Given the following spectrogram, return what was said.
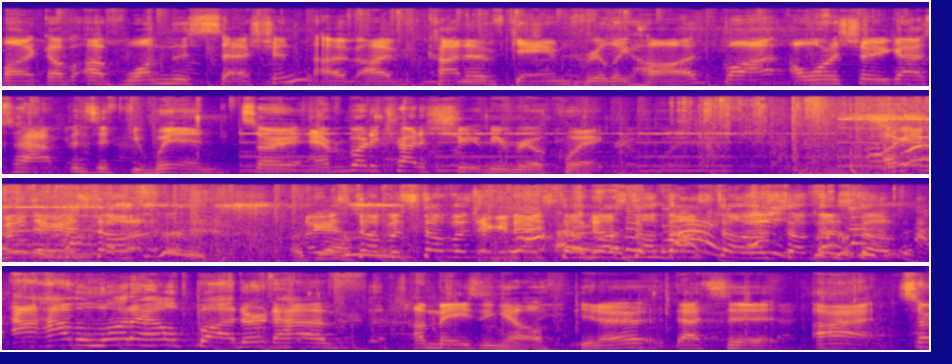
Like I've, I've won this session. I've, I've kind of gamed really hard, but I want to show you guys what happens if you win. So everybody try to shoot me real quick. Okay, but okay, stop. Okay, stop it, stop it. Okay, no, stop, no, stop, no, stop, no, stop, no, stop. I have a lot of health, but I don't have amazing health. You know, that's it. All right, so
